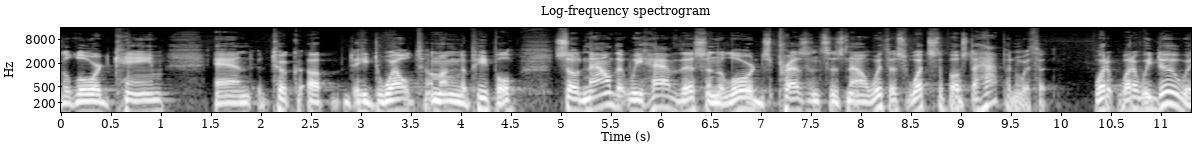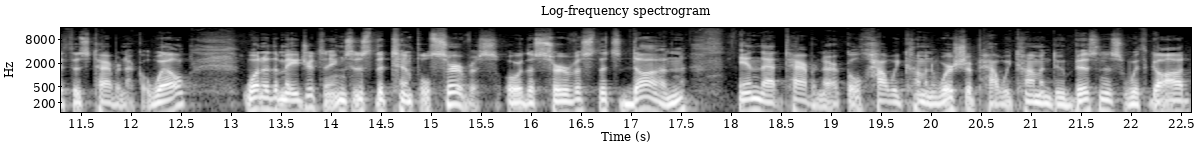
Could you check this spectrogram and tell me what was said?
the Lord came and took up, he dwelt among the people. So now that we have this and the Lord's presence is now with us, what's supposed to happen with it? What, what do we do with this tabernacle? Well, one of the major things is the temple service, or the service that's done in that tabernacle, how we come and worship, how we come and do business with God.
